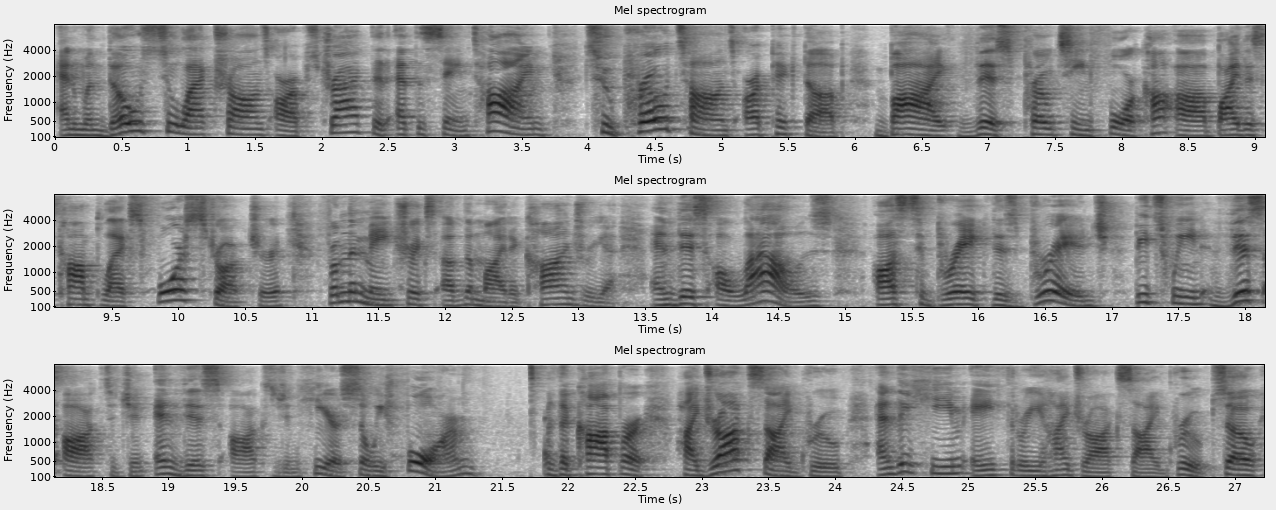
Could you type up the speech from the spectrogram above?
And when those two electrons are abstracted at the same time, two protons are picked up by this protein 4, uh, by this complex 4 structure from the matrix of the mitochondria. And this allows us to break this bridge between this oxygen and this oxygen here. So we form the copper hydroxide group and the heme A3 hydroxide group. So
